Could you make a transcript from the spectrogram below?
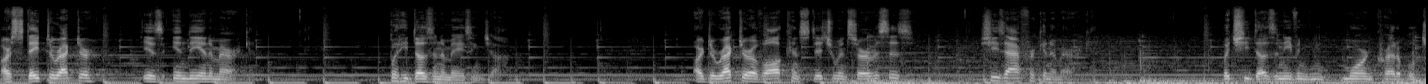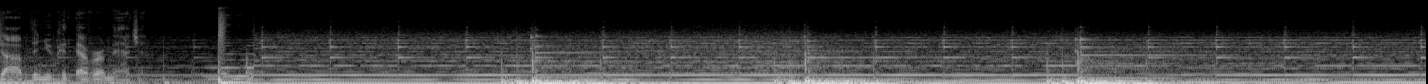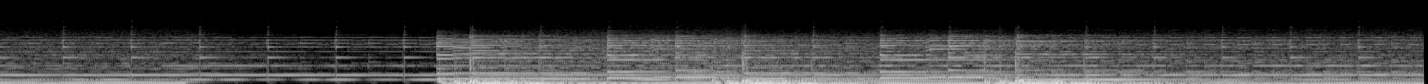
Our state director is Indian American, but he does an amazing job. Our director of all constituent services, she's African American, but she does an even more incredible job than you could ever imagine.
